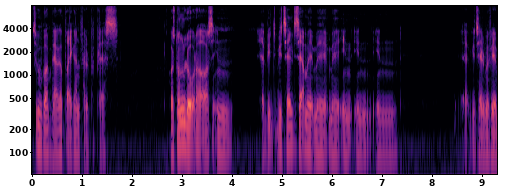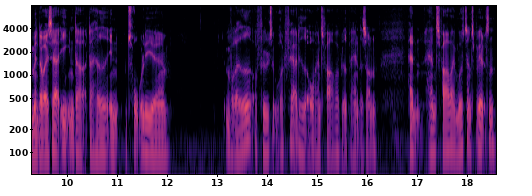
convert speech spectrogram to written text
så kunne vi godt mærke, at brækkerne faldt på plads. Hos nogle lå der også en... Ja, vi, vi talte især med, med, med en, en, en ja, vi talte med flere, men der var især en, der, der havde en utrolig... Øh, vrede og følelse af uretfærdighed over, at hans far var blevet behandlet sådan. Han, hans far var i modstandsbevægelsen,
